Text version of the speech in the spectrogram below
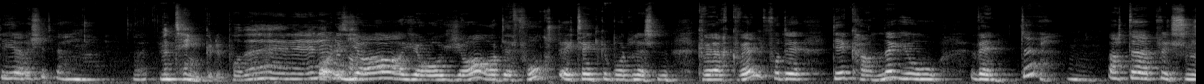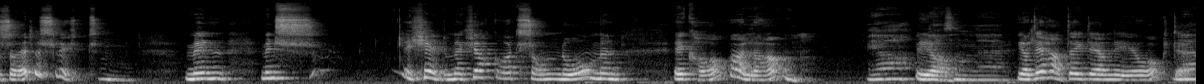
Det gjør ikke det. Men tenker du på det, eller, eller er det sånn? Ja, ja, ja, det er fort. Jeg tenker på det nesten hver kveld, for det, det kan jeg jo vente. Mm. At plutselig så er det slutt. Mm. Men, mens jeg kjenner meg ikke akkurat sånn nå, men jeg har alarm. Ja, Ja. sånn uh... Ja, det hadde jeg der nede òg. Ja.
